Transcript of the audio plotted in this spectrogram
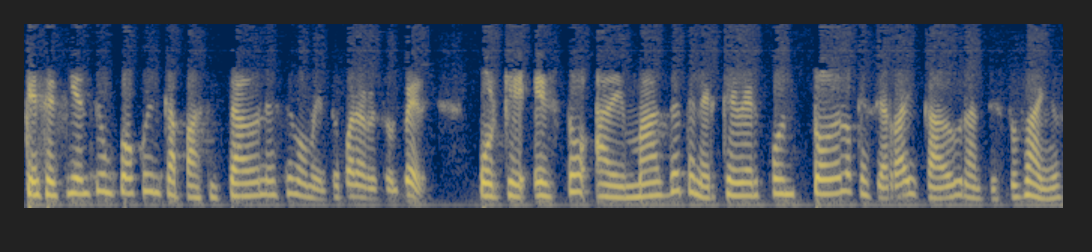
que se siente un poco incapacitado en este momento para resolver porque esto, además de tener que ver con todo lo que se ha radicado durante estos años,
